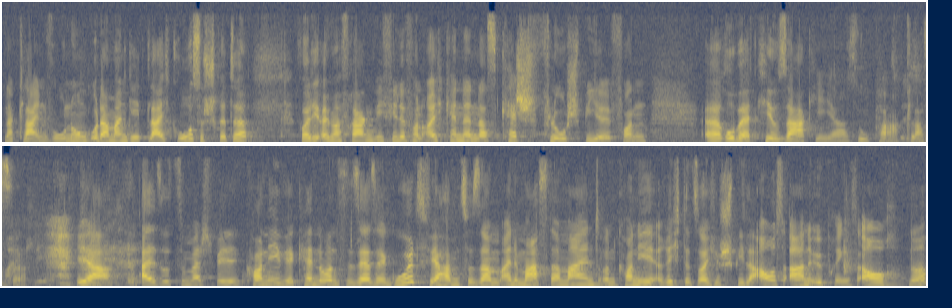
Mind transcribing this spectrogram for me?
einer kleinen Wohnung oder man geht gleich große Schritte. Wollte ich euch mal fragen, wie viele von euch kennen denn das Cashflow-Spiel von äh, Robert Kiyosaki, ja, super, klasse. Ja, also zum Beispiel Conny, wir kennen uns sehr, sehr gut. Wir haben zusammen eine Mastermind und Conny richtet solche Spiele aus, Arne übrigens auch. Ne?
